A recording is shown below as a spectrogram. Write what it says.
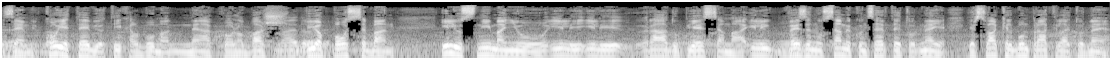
zemlju. Koji je tebi od tih albuma nekako ono baš bio poseban ili u snimanju, ili, ili radu pjesama, ili vezano u same koncerte i turneje, jer svaki album pratila je turneja.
